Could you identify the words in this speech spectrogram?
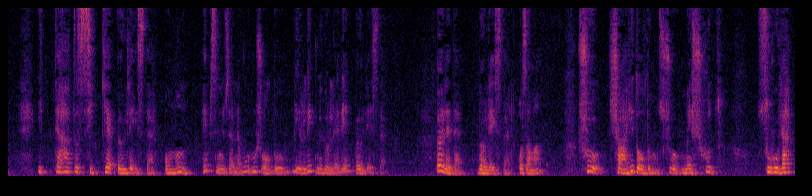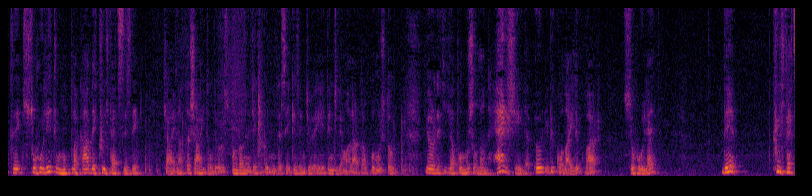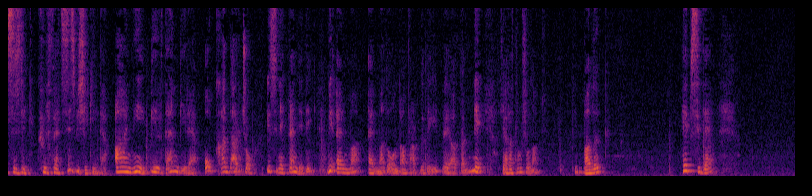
İttihatı sikke öyle ister. Onun hepsinin üzerine vurmuş olduğu birlik mühürleri öyle ister. Öyle de böyle ister. O zaman şu şahit olduğumuz şu meşhud suhulet, suhuleti mutlaka ve külfetsizlik kainatta şahit oluyoruz. Bundan önceki bölümde 8. ve 7. lemalarda okumuştuk. Diyordu ki yapılmış olan her şeyde öyle bir kolaylık var. Suhulet ve külfetsizlik, külfetsiz bir şekilde ani birdenbire o kadar çok bir sinekten dedik bir elma, elma da ondan farklı değil veyahut da ne yaratılmış olan bir balık hepsi de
